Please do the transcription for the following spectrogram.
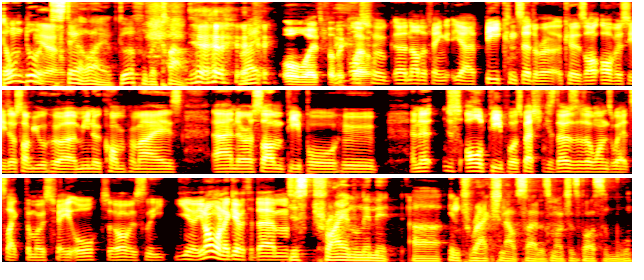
Don't do it Yeah. to stay alive. Do it for the clout, right? Always for the clout. Also, another thing, yeah, be considerate because obviously there's some people who are immunocompromised, and there are some people who, and it, just old people, especially because those are the ones where it's like the most fatal. So obviously, you know, you don't want to give it to them. Just try and limit uh, interaction outside as much as possible.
